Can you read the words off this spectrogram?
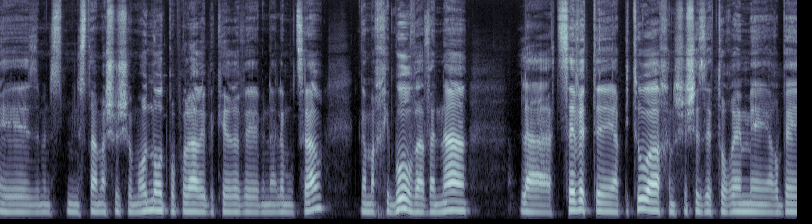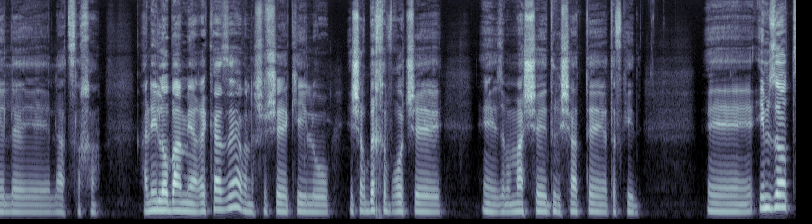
אה, זה מן- הסתם משהו שהוא מאוד מאוד פופולרי בקרב אה, מנהלי מוצר. גם החיבור והבנה לצוות אה, הפיתוח, אני חושב שזה תורם אה, הרבה ל- להצלחה. אני לא בא מהרקע הזה, אבל אני חושב שכאילו, יש הרבה חברות שזה ממש אה, דרישת אה, התפקיד. אה, עם זאת,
